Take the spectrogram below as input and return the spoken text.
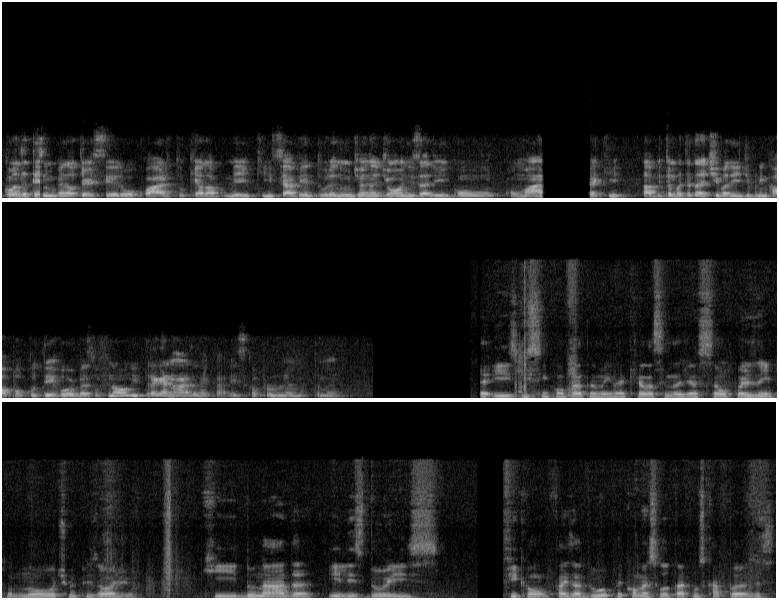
quando tem, se não me engano, é o terceiro ou quarto, que ela meio que se aventura no Indiana Jones ali com, com o Mark, sabe? Tem uma tentativa ali de brincar um pouco o terror, mas no final não entrega nada, né, cara? Esse é o problema também. É, e, e sem contar também naquela cena de ação, por exemplo, no último episódio, que do nada eles dois ficam, faz a dupla e começam a lutar com os capangas.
